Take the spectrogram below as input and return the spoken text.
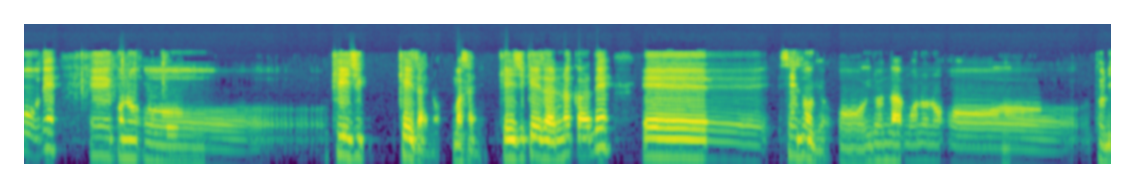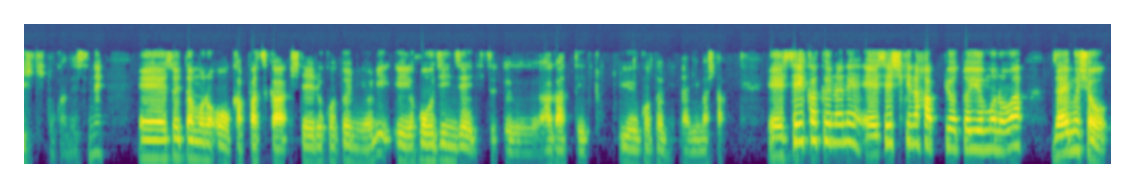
方で、えー、この刑事経済の、まさに刑事経済の中で、えー、製造業、いろんなものの取引とかですね、えー、そういったものを活発化していることにより、えー、法人税率上がっているということになりました。えー、正確なね、正式な発表というものは、財務省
